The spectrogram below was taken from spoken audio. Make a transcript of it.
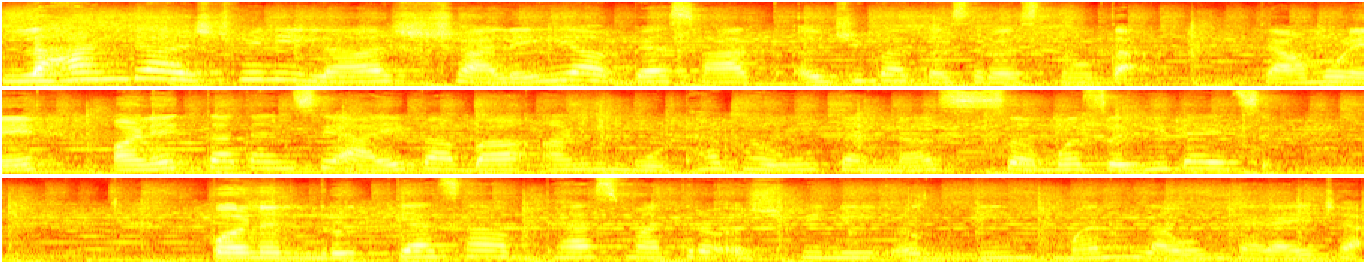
लहानग्या अश्विनीला शालेय अभ्यासात अजिबातच रस नव्हता. त्यामुळे अनेकदा त्यांचे आई बाबा आणि मोठा भाऊ त्यांना समजही द्यायचे. पण नृत्याचा अभ्यास मात्र अश्विनी अगदी मन लावून करायच्या.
